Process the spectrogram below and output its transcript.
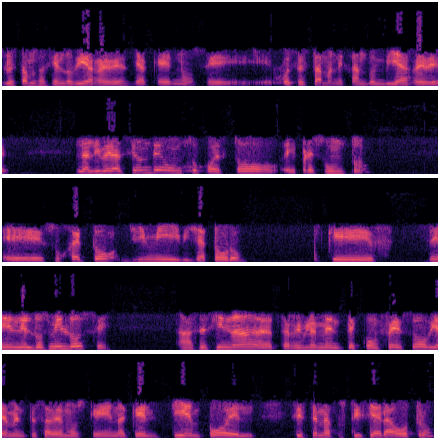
Lo estamos haciendo vía redes, ya que no se, pues se está manejando en vía redes. La liberación de un supuesto eh, presunto eh, sujeto, Jimmy Villatoro, que en el 2012 asesina eh, terriblemente confeso. Obviamente sabemos que en aquel tiempo el sistema de justicia era otro.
